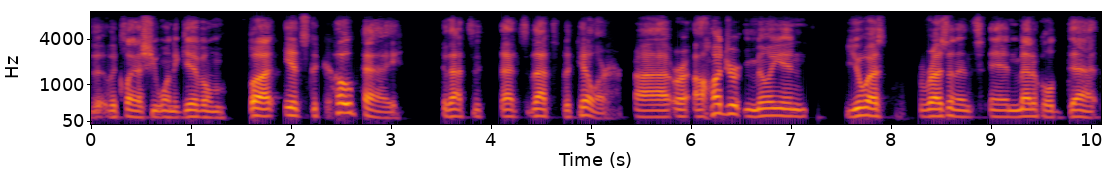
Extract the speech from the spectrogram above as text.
the, the, class you want to give them, but it's the copay that's that's that's the killer. Uh, a hundred million U.S. residents in medical debt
